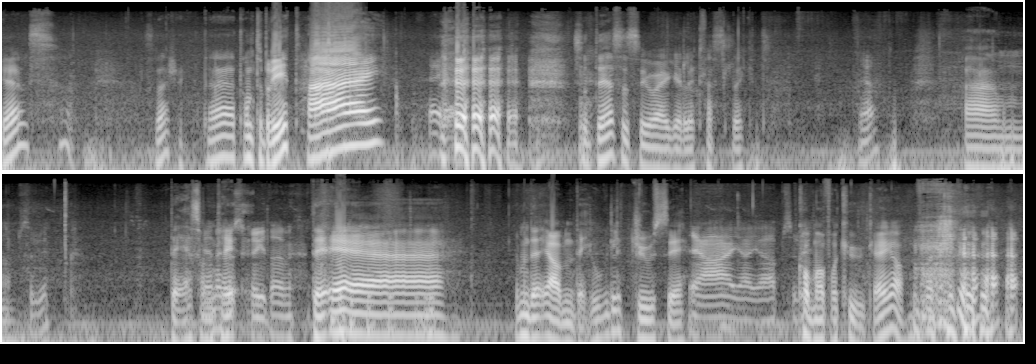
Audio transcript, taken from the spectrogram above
Yes. Så det er kjekt. Det er tante Brit. Hei! Hei, hei. Så det syns jo jeg er litt festlig. Ja, Um, absolutt. Det er Det er skryte av. Det er ja men det, ja, men det er jo litt juicy. Ja, ja, ja, absolutt. Kommer fra Kukøya. Ja.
